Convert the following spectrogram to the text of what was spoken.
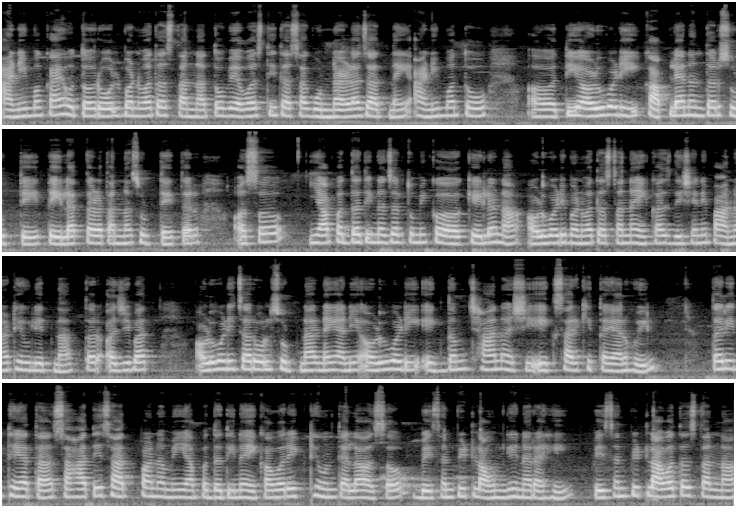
आणि मग काय होतं रोल बनवत असताना तो व्यवस्थित असा गुंडाळला जात नाही आणि मग तो ती अळूवडी कापल्यानंतर सुटते तेलात तळताना सुटते. तर असं या पद्धतीनं जर तुम्ही क केलं ना अळूवडी बनवत असताना एकाच दिशेने पानं ठेवलीत ना तर अजिबात अळूवडीचा रोल सुटणार नाही आणि अळूवडी एकदम छान अशी एकसारखी तयार होईल. तर इथे आता सहा ते सात पानं मी या पद्धतीनं एकावर एक ठेवून त्याला असं बेसनपीठ लावून घेणार आहे. बेसनपीठ लावत असताना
